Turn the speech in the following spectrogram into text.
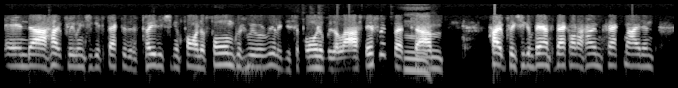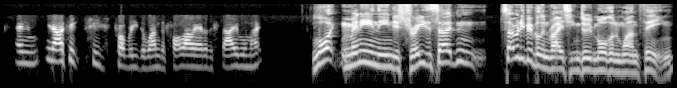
and uh, hopefully, when she gets back to the Pepita, she can find a form because we were really disappointed with the last effort. But um, hopefully she can bounce back on a home track, mate. And, and you know, I think she's probably the one to follow out of the stable, mate. Like many in the industry, so so many people in racing do more than one thing.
